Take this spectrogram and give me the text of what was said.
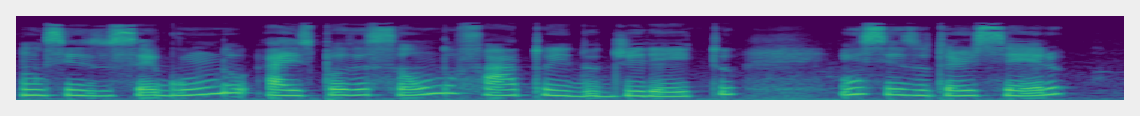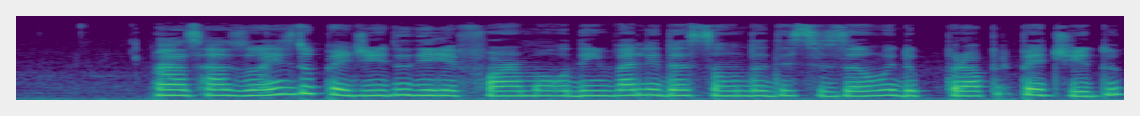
inciso 2 a exposição do fato e do direito, inciso 3 as razões do pedido de reforma ou de invalidação da decisão e do próprio pedido,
